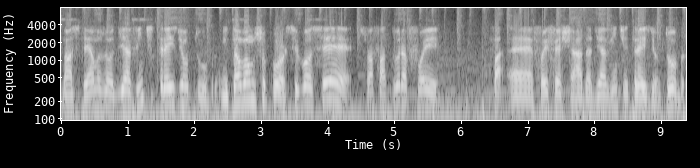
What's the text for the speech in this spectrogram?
nós temos no dia 23 de outubro. Então vamos supor, se você, sua fatura foi, é, foi fechada dia 23 de outubro,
